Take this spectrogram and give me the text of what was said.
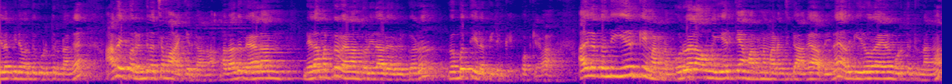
இழப்பீடை வந்து கொடுத்துருந்தாங்க. அதை இப்போ ரெண்டு லட்சமாக ஆக்கியிருக்காங்க அதாவது வேளாண் நிலமற்ற வேளாண் தொழிலாளர்களுக்கு ஒரு விபத்து இழப்பீடுக்கு ஓகேவா அதுக்கடுத்து வந்து இயற்கை மரணம். ஒருவேளை அவங்க இயற்கையாக மரணம் அடைஞ்சிட்டாங்க அப்படின்னா அதுக்கு இருபதாயிரம் கொடுத்துட்டு இருந்தாங்கன்னா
